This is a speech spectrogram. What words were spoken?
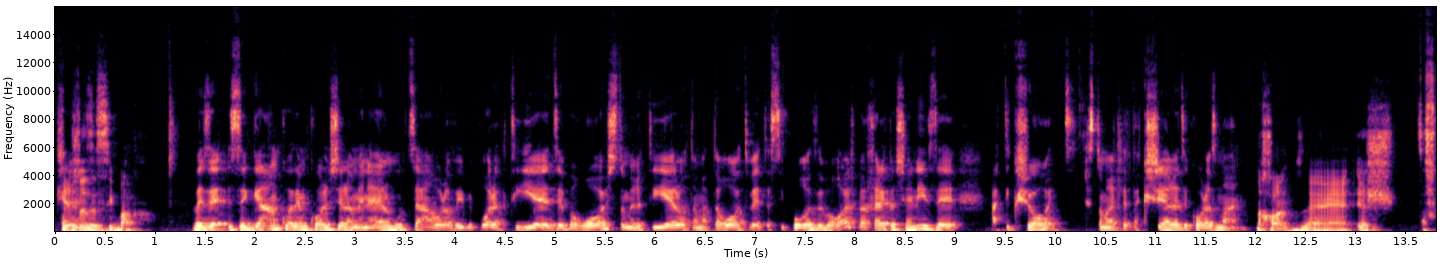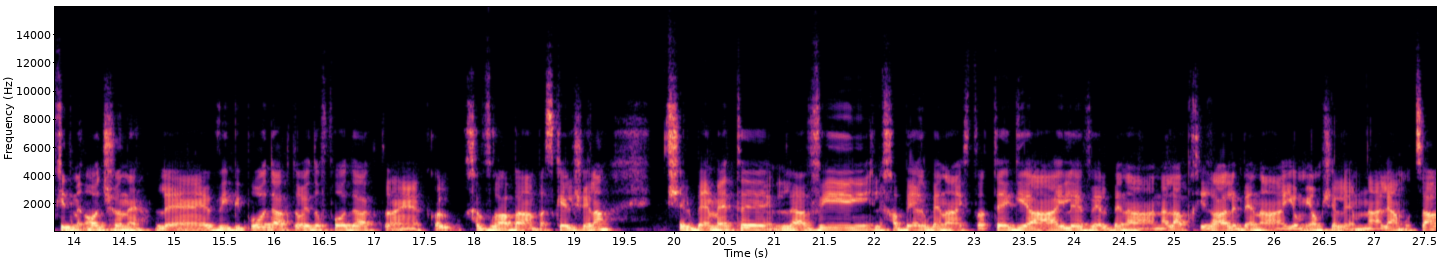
כן. יש לזה סיבה. וזה גם קודם כל של המנהל מוצר או ל VP product תהיה את זה בראש, זאת אומרת תהיה לו את המטרות ואת הסיפור הזה בראש, והחלק השני זה התקשורת, זאת אומרת לתקשר את זה כל הזמן. נכון, זה, יש תפקיד מאוד שונה ל-VP product או Head of Product, כל חברה ב scale שלה, של באמת אה, להביא, לחבר בין האסטרטגיה, ה-high-level, בין ההנהלה הבכירה לבין היומיום של מנהלי המוצר.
